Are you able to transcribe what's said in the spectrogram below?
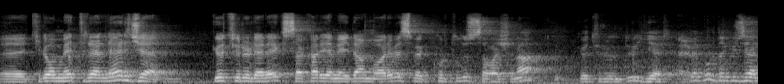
e, kilometrelerce götürülerek Sakarya Meydan Muharebesi ve Kurtuluş Savaşı'na götürüldüğü yer. Ve burada güzel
